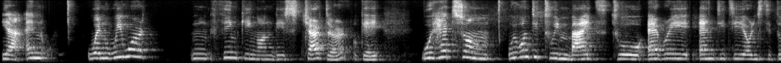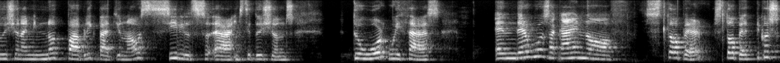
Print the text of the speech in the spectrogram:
yeah, and when we were mm, thinking on this charter, okay, we had some, we wanted to invite to every entity or institution, I mean, not public, but, you know, civil uh, institutions to work with us. And there was a kind of stopper, stop it, because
